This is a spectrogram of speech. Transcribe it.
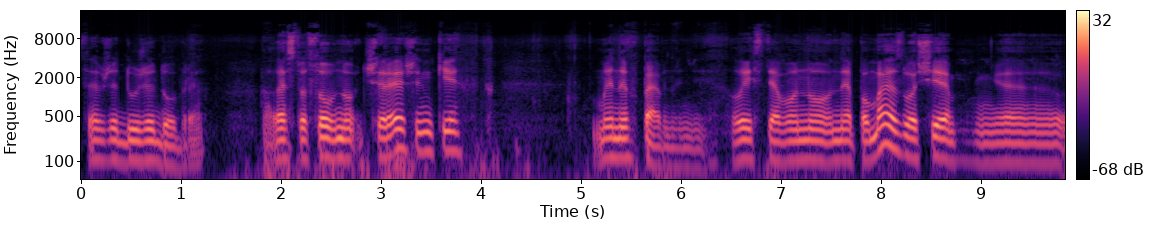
Це вже дуже добре. Але стосовно черешеньки, ми не впевнені. Листя воно не померзло ще. Е-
